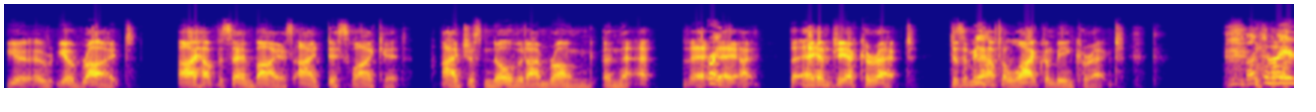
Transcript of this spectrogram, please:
you're you're right. I have the same bias. I dislike it. I just know that I'm wrong, and that that, Right. A- that AMG are correct. Doesn't mean I have to like them being correct. I, and I,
